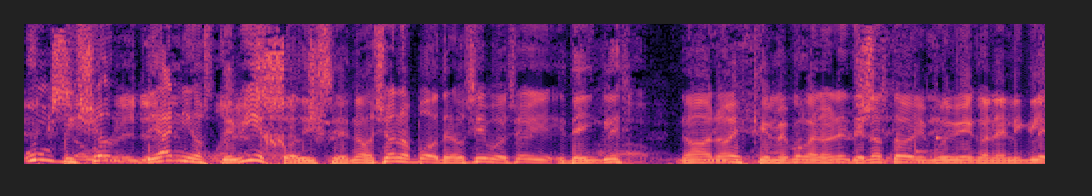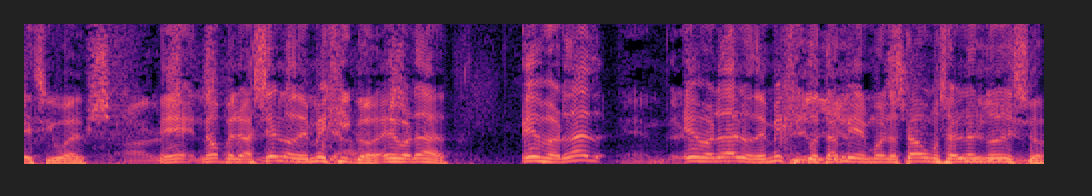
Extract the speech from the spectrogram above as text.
un billón de años de viejo, dice. No, yo no puedo traducir porque soy de inglés. No, no es que me pongan los lentes, no estoy muy bien con el inglés igual. Eh, no, pero ayer lo de México, es verdad. Es verdad, es verdad lo de México también. Bueno, estábamos hablando de eso.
